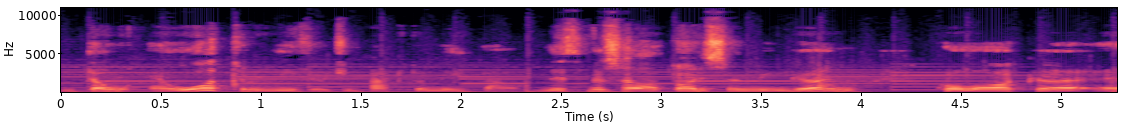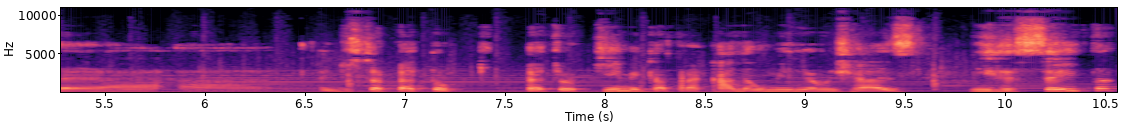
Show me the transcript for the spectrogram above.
Então é outro nível de impacto ambiental. Nesse mesmo relatório, se eu não me engano, coloca é, a, a, indústria petro, petroquímica para cada um milhão de reais em receita.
